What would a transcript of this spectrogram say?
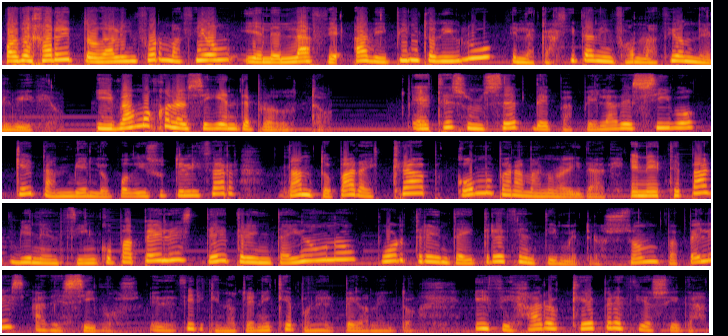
Os dejaré toda la información y el enlace a Dipinto Di Blue en la cajita de información del vídeo. Y vamos con el siguiente producto. Este es un set de papel adhesivo que también lo podéis utilizar tanto para scrap como para manualidades. En este pack vienen 5 papeles de 31 por 33 centímetros. Son papeles adhesivos, es decir que no tenéis que poner pegamento. Y fijaros qué preciosidad.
